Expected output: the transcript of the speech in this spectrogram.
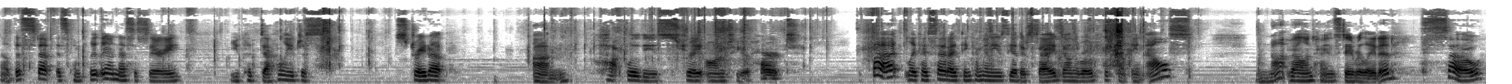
Now this step is completely unnecessary. You could definitely just straight up um, hot glue these straight onto your heart. But, like I said, I think I'm going to use the other side down the road for something else. Not Valentine's Day related. So,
